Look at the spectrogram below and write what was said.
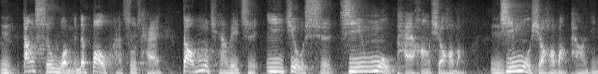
嗯，当时我们的爆款素材到目前为止依旧是积木排行消耗榜，嗯。积木消耗榜排行第一。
